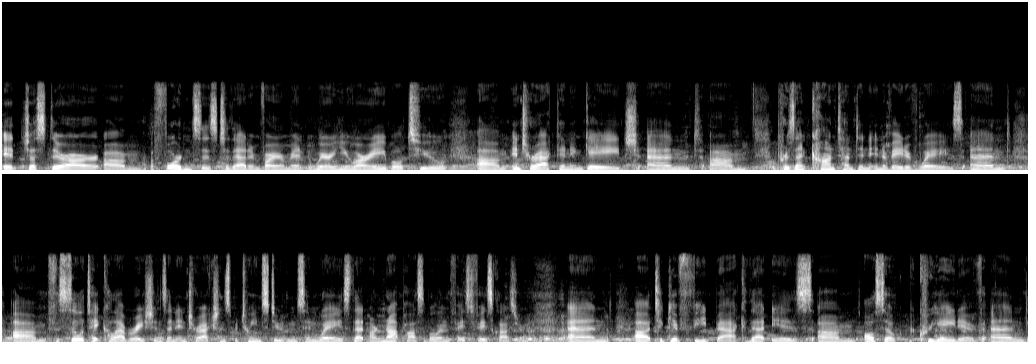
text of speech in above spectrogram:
it just there are um, affordances to that environment where you are able to um, interact and engage and um, present content in innovative ways and um, facilitate collaborations and interactions between students in ways that are not possible in the face-to-face classroom. And uh, to give feedback that is um, also creative and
